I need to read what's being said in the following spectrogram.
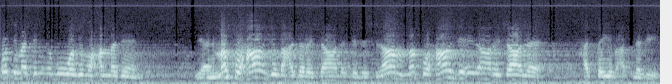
ختمت النبوة بمحمد؟ لأن ماكو حاجة بعد رسالة الإسلام ماكو حاجة إلى رسالة حتى يبعث نبي.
